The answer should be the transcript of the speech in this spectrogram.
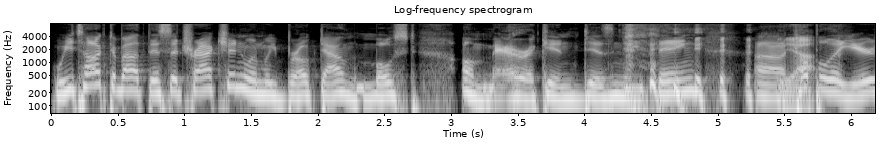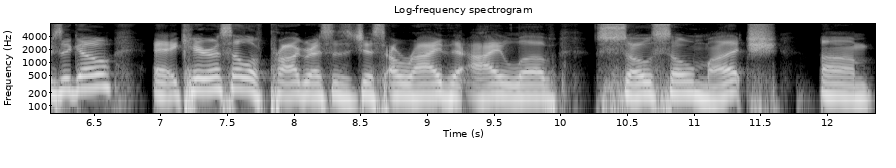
We talked about this attraction when we broke down the most American Disney thing uh, a Yeah. couple of years ago. Uh, Carousel of Progress is just a ride that I love so so much. Um,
